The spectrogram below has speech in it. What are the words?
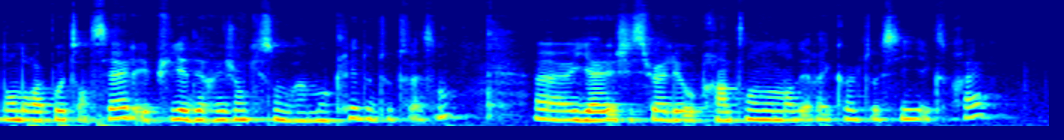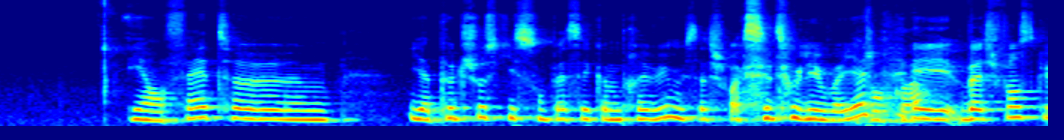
d'endroits potentiels. Et puis il y a des régions qui sont vraiment clés de toute façon. J'y suis allée au printemps au moment des récoltes aussi exprès. Et en fait il y a peu de choses qui se sont passées comme prévu, mais ça, je crois que c'est tous les voyages. Pourquoi Et bah, je pense que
